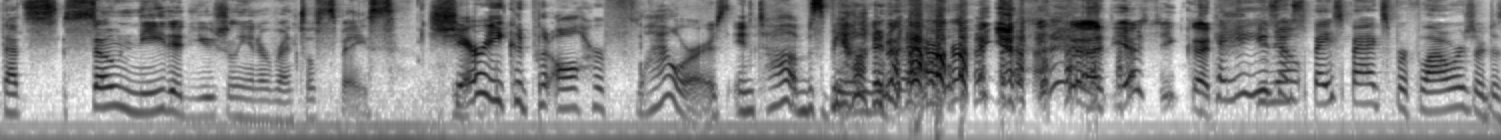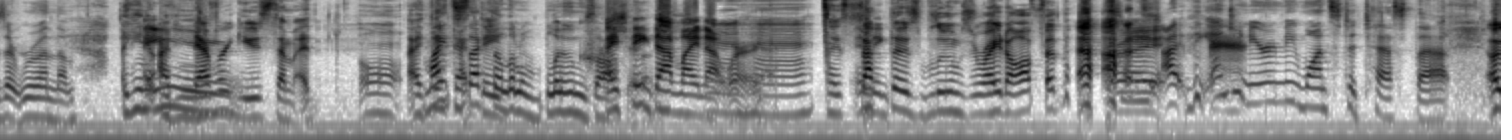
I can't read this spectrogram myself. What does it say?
that's so needed usually in a rental space. Sherry could put all her flowers in tubs behind you there. yes, she could. Yes, she could. Can you use know, those space bags for flowers, or does it ruin them? you know, I've never used them. I, oh, I Might think that suck they, the little blooms off. I think that might not Mm-hmm. work. they suck think- those blooms right off of that. Right. I, the engineer in me wants to test that. Oh,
